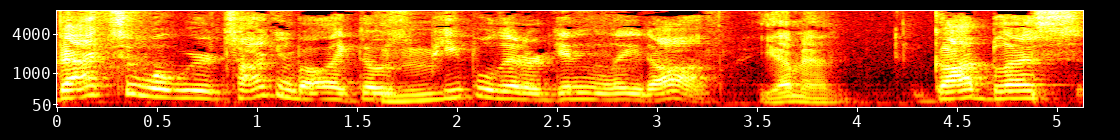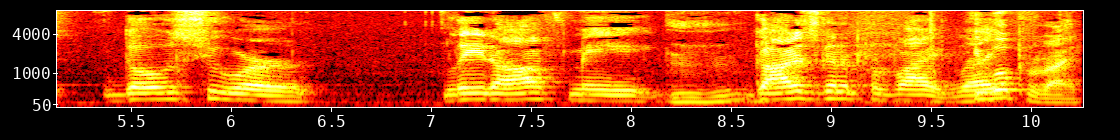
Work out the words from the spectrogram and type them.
back to what we were talking about, like those Mm-hmm. people that are getting laid off. Yeah, man. God bless those who are laid off. May God is going to provide, right? Mm-hmm. He will provide.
